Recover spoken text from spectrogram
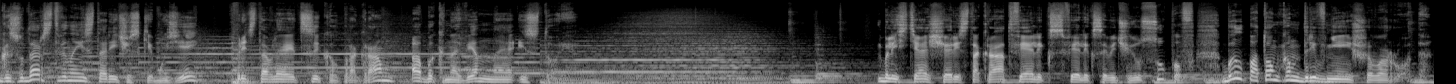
Государственный исторический музей представляет цикл программ «Обыкновенная история». Блестящий аристократ Феликс Феликсович Юсупов был потомком древнейшего рода.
